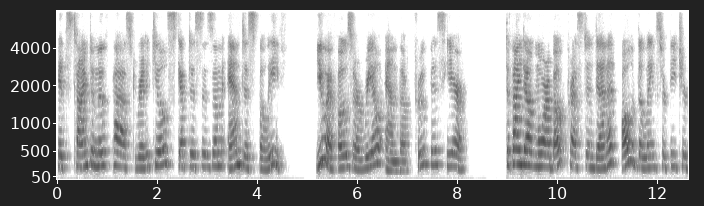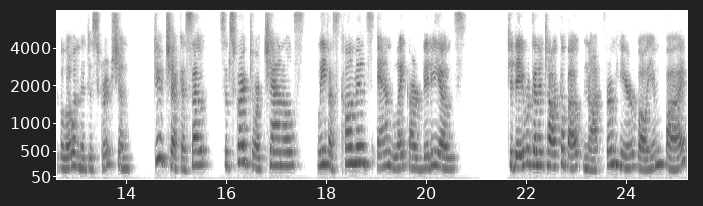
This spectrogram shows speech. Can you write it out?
It's time to move past ridicule, skepticism, and disbelief. UFOs are real, and the proof is here. To find out more about Preston Dennett, all of the links are featured below in the description. Do check us out, subscribe to our channels, leave us comments, and like our videos. Today we're going to talk about Not From Here, Volume 5.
